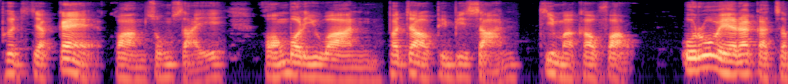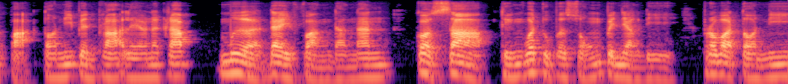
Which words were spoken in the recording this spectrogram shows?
เพื่อที่จะแก้ความสงสัย ของบริวารพระเจ้าพิมพิสารที่มาเข้าเฝ้า อุรุเวรกัสสปะตอนนี้เป็นพระแล้วนะครับ เมื่อได้ฟังดังนั้นก็ทราบถึงวัตถุประสงค์เป็นอย่างดี เพราะว่าตอนนี้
